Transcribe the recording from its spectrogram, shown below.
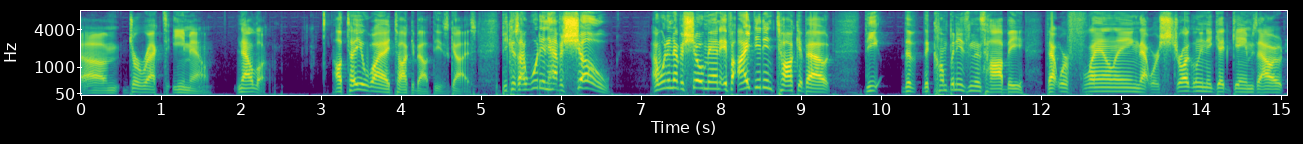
um, direct email. Now, look, I'll tell you why I talk about these guys. Because I wouldn't have a show. I wouldn't have a show, man, if I didn't talk about the the, the companies in this hobby that were flailing, that were struggling to get games out.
